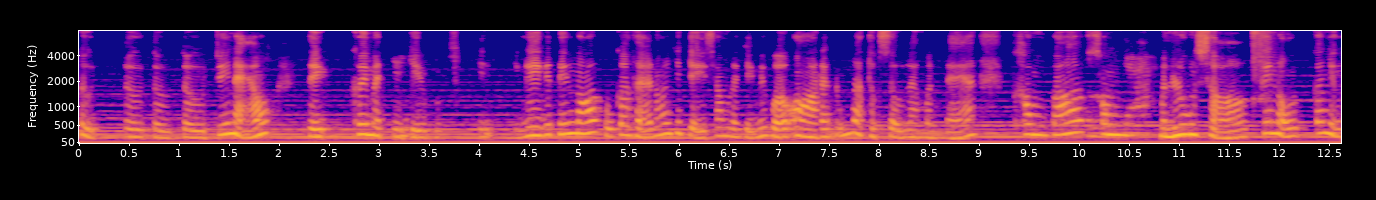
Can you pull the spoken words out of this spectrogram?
từ từ từ từ trí não. Thì khi mà chị chị, chị chị nghe cái tiếng nói của cơ thể nói với chị xong là chị mới vỡ ò ra. Đúng là thực sự là mình đã không có, không, mình luôn sợ cái nỗi, có những,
